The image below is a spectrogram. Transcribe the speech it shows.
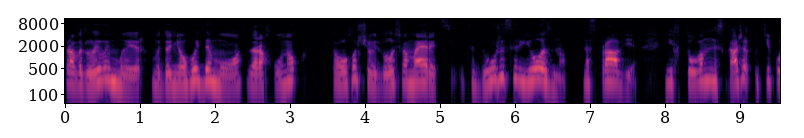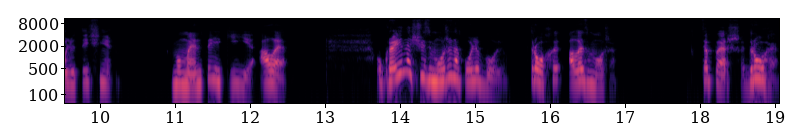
справедливий мир. Ми до нього йдемо за рахунок того, що відбулося в Америці. І це дуже серйозно. Насправді ніхто вам не скаже ті політичні моменти, які є. Але Україна щось зможе на полі бою. Трохи, але зможе. Це перше. Друге,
